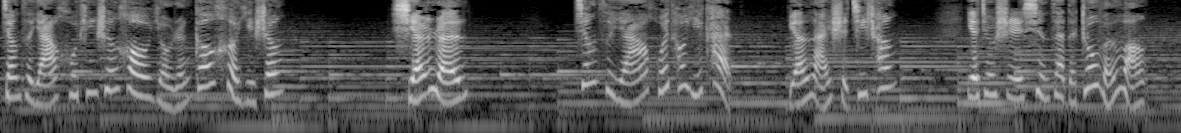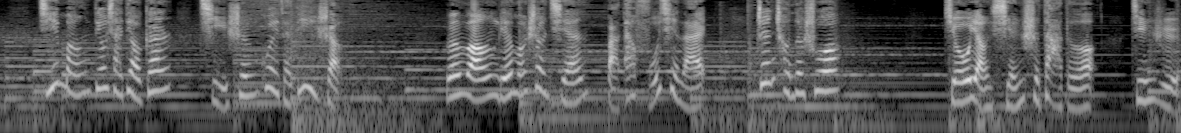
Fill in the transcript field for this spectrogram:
姜子牙忽听身后有人高喝一声。闲人，姜子牙回头一看，原来是姬昌，也就是现在的周文王，急忙丢下钓竿，起身跪在地上。文王连忙上前把他扶起来，真诚地说：“久仰贤士大德，今日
